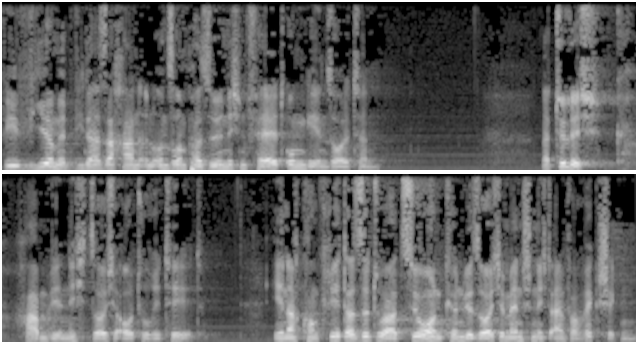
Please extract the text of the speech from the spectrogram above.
wie wir mit Widersachern in unserem persönlichen Feld umgehen sollten. Natürlich haben wir nicht solche Autorität. Je nach konkreter Situation können wir solche Menschen nicht einfach wegschicken.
